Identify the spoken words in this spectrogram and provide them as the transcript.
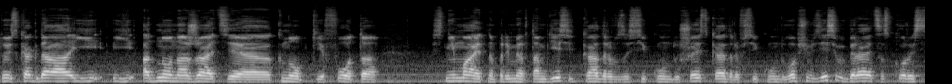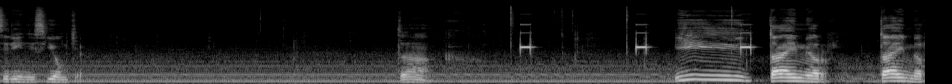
то есть когда одно нажатие кнопки фото снимает, например, там 10 кадров за секунду, 6 кадров в секунду. В общем, здесь выбирается скорость серийной съемки. Так. И таймер. Таймер,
